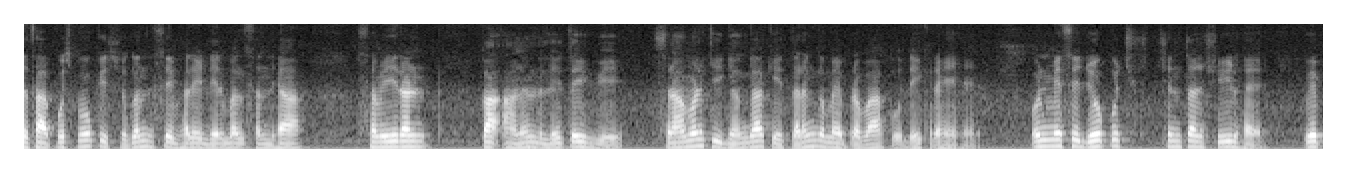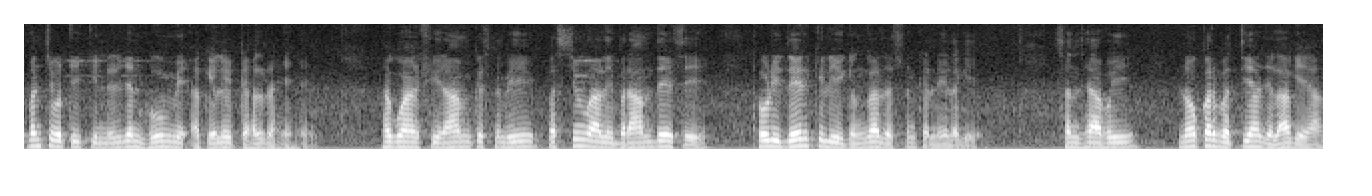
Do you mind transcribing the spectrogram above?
तथा पुष्पों की सुगंध से भरे निर्मल संध्या समीरण का आनंद लेते हुए श्रावण की गंगा के तरंगमय प्रवाह को देख रहे हैं। उनमें से जो कुछ चिंतनशील है, वे पंचवटी की निर्जन भूमि में अकेले टहल रहे हैं। भगवान श्री राम कृष्ण भी पश्चिम वाले बरामदे से थोड़ी देर के लिए गंगा दर्शन करने लगे। संध्या हुई, नौकर बत्तियाँ जला गया।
